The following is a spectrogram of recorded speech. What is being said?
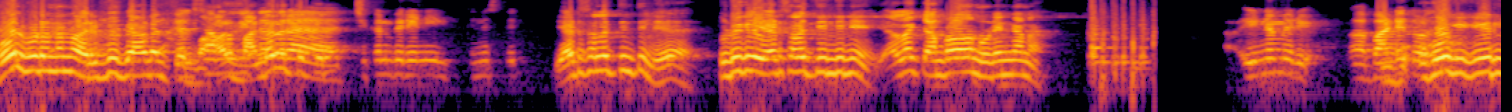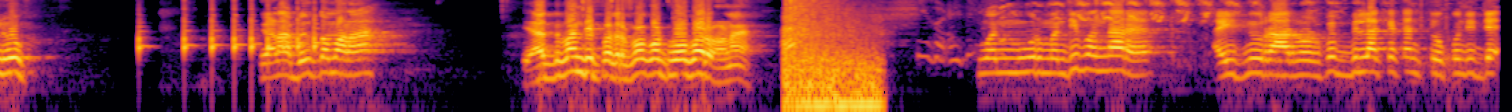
ಹೋಲ್ ಬಿಡು ನಾನು ಅರ್ಬಿ ಬ್ಯಾಡ ಅಂತ ಕೆಲ್ಸ ಬಾಳ್ ಬಾಂಡೆ ಚಿಕನ್ ಬಿರಿಯಾನಿ ತಿನ್ನಿಸ್ತೀರಿ ಎರಡ್ ಸಲ ತಿಂತಿಲಿ ತುಡಿಗಿಲಿ ಎರಡು ಸಲ ತಿಂದಿನಿ. ಎಲ್ಲಾ ಕ್ಯಾಮ್ರಾ ನೋಡೀನಿ ನಾನು? ಇನ್ನೊಮ್ಮೆ ರೀ ಆ, ಬಾಂಡೆ ಹೋಗಿ ಇರ್ಲಿ ಹೋಗ್. ಅಣ್ಣ ಬಿಲ್ ತೊಂಬಣ ಎದ್ ಬಂದ್ ಇಪ್ಪತ್ತು ರೂಪಾಯಿ ಕೊಟ್ಟು ಹೋಗ್ಬಾರ ಅಣ್ಣ ಒಂದ್ ಮೂರ್ ಮಂದಿ ಬಂದಾರ. ಐದ್ನೂರ್ ಆರ್ನೂರ್ ರೂಪಾಯಿ ಬಿಲ್ ಹಾಕೈತೆ ಅಂತ ತಿಳ್ಕೊಂಡಿದ್ದೆ.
